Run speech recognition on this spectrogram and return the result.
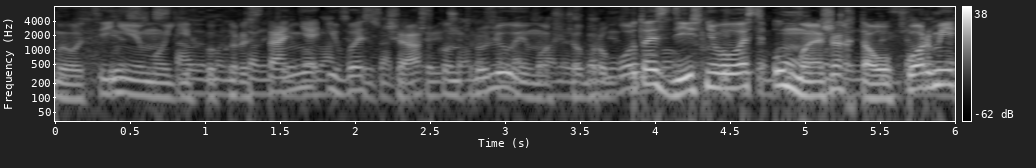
Ми оцінюємо їх використання і весь час контролюємо, щоб робота здійснювалась у межах та у формі,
